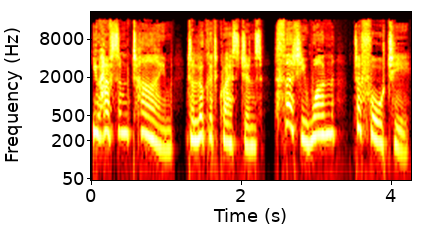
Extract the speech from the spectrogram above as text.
you have some time to look at questions 31 to 40.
